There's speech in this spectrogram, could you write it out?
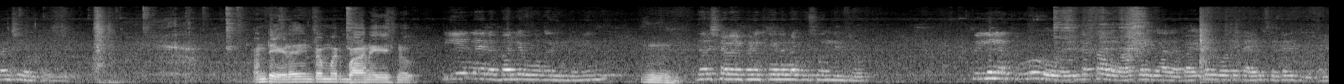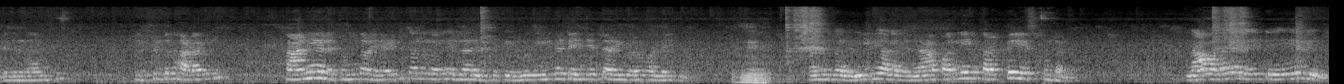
మంచిగా ఉంటుంది. అంటే ఏడ తింటాం మరి? బాగానే చేసినావు. ఏదైనా భలే పోగలింటాం దర్శనం అయిపోయినాక ఏదైనా కూర్చొని తింటాం. పిల్లలకు ఎండాకాలం ఆకలి కాదా? బయట పోతే టైం సెట్ అవుతుంది. బయట తినడానికి. ఎట్లుంటుంది హడావిడి? కానీ అలా తొందర ఎయిట్ కాలం వల్ల వెళ్ళాలి ఇంటికి. నువ్వు ఏం చేస్తే అడిగి వరకు అందుకని అలాగే నా పని నేను కరెక్టే చేసుకుంటాను. నా వల్ల రేట్ ఏం లేదు.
